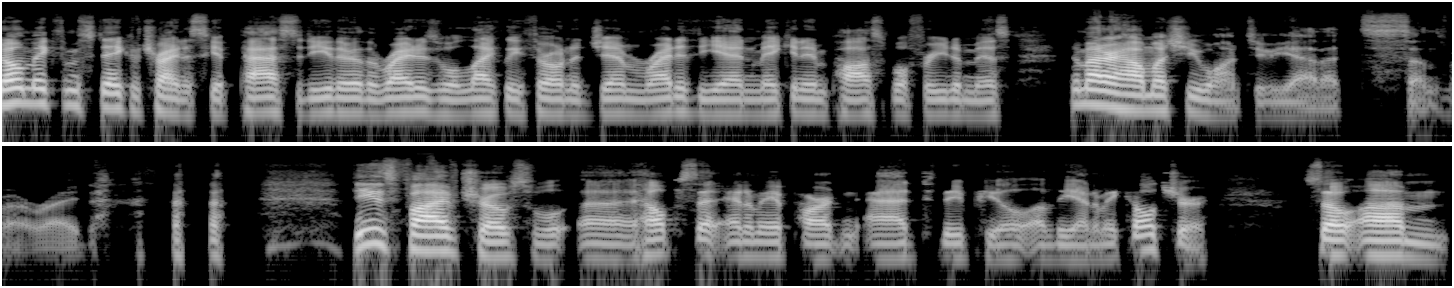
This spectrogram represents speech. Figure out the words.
Don't make the mistake of trying to skip past it either. The writers will likely throw in a gem right at the end, making it impossible for you to miss, no matter how much you want to. Yeah, that sounds about right. These five tropes will uh, help set anime apart and add to the appeal of the anime culture. So, um,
